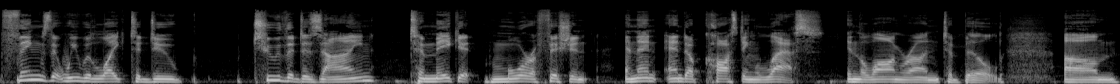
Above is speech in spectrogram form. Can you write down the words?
things that we would like to do to the design to make it more efficient and then end up costing less in the long run to build. Um,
